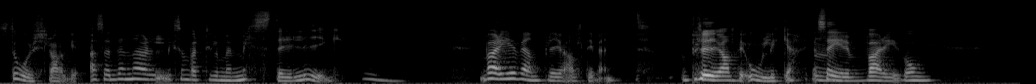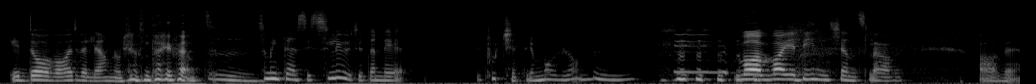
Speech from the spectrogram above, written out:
Storslagen. Alltså den har liksom varit till och med mästerlig. Mm. Varje event blir ju alltid event. Blir ju alltid olika. Jag Mm. säger det varje gång. Idag var ett väldigt annorlunda event. Mm. Som inte ens är slut utan det fortsätter imorgon. Mm. vad, vad är din känsla av, av, eh,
